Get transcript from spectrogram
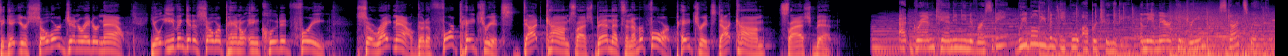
to get your solar generator now. You'll even get a solar panel included free. So right now, go to 4patriots.com slash Ben. That's the number 4, patriots.com slash Ben. At Grand Canyon University, we believe in equal opportunity, and the American dream starts with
